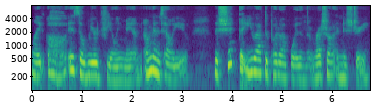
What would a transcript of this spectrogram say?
like, oh, it's a weird feeling, man. I'm going to tell you. The shit that you have to put up with in the restaurant industry,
